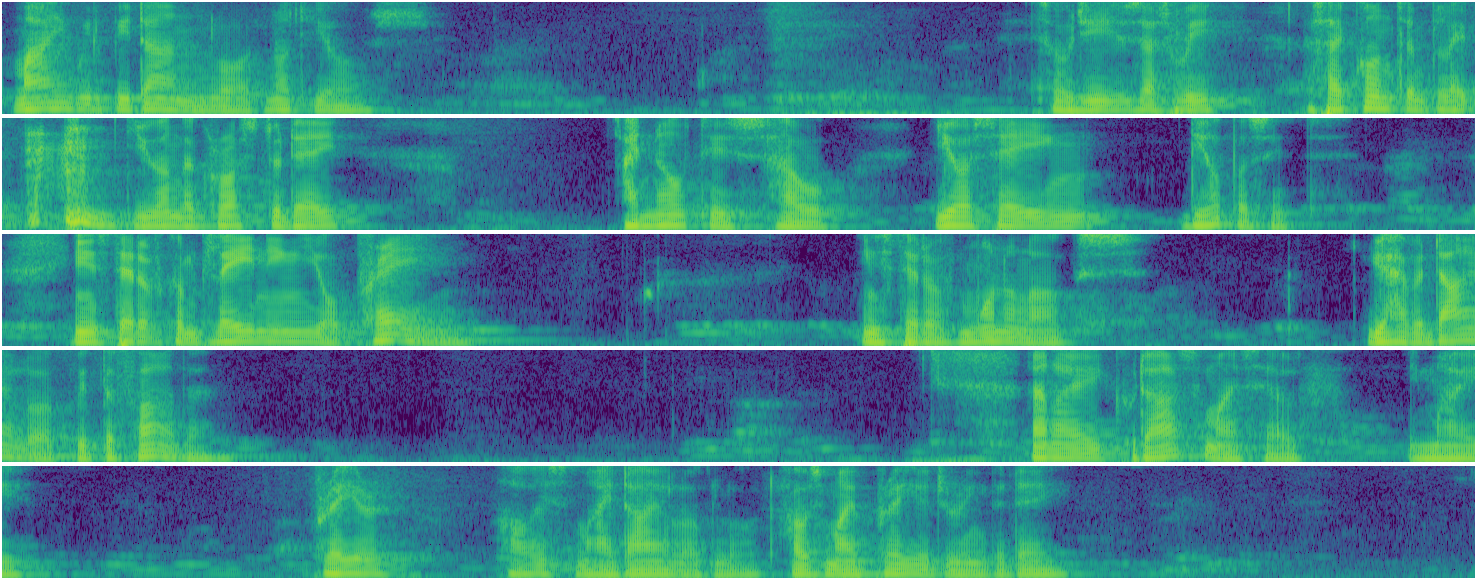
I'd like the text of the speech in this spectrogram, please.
My will be done, Lord, not yours. So, Jesus, as we, as I contemplate you on the cross today, I notice how you're saying the opposite. Instead of complaining, you're praying. Instead of monologues, you have a dialogue with the Father. And I could ask myself in my Prayer, how is my dialogue, Lord? How's my prayer during the day?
